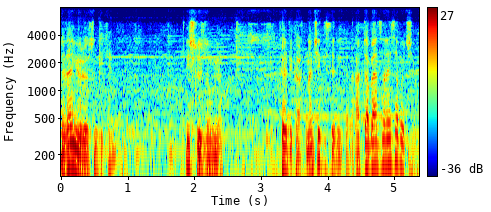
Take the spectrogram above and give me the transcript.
Neden yoruyorsun ki kendini? Hiç lüzumu yok. Kredi kartından çek istediğin kadar. Hatta ben sana hesap açayım.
